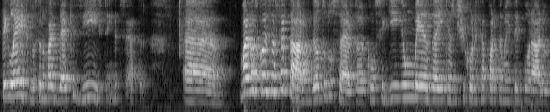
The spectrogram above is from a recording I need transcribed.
tem leis que você não faz ideia que existem, etc. É, mas as coisas se acertaram, deu tudo certo. Eu consegui em um mês aí que a gente ficou nesse apartamento temporário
